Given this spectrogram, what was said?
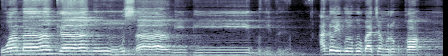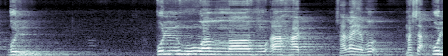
wa ma kanu sabiqin ada ibu-ibu baca huruf qa. Qul. Qul huwallahu ahad. Salah ya bu? Masa qul?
